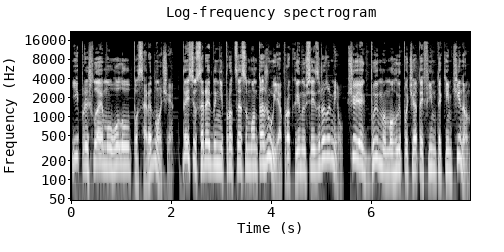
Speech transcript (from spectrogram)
і прийшла йому в голову посеред ночі. Десь у середині процесу монтажу я прокинувся і зрозумів, що якби ми могли почати фільм таким чином,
